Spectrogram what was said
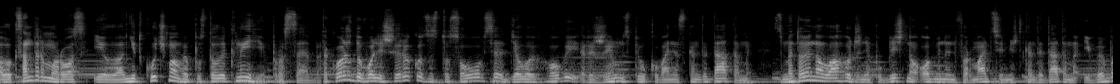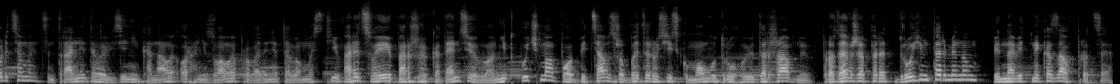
Олександр Мороз і Леонід Кучма випустили книги про себе. Також доволі широко застосовувався діалоговий режим спілкування з кандидатами. З метою налагодження публічного обміну інформацією між кандидатами і виборцями центральні телевізійні канали організували проведення телемостів. Перед своєю першою каденцією Леонід Кучма пообіцяв зробити російську мову другою державною. Проте вже перед другим терміном він навіть не казав про це.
